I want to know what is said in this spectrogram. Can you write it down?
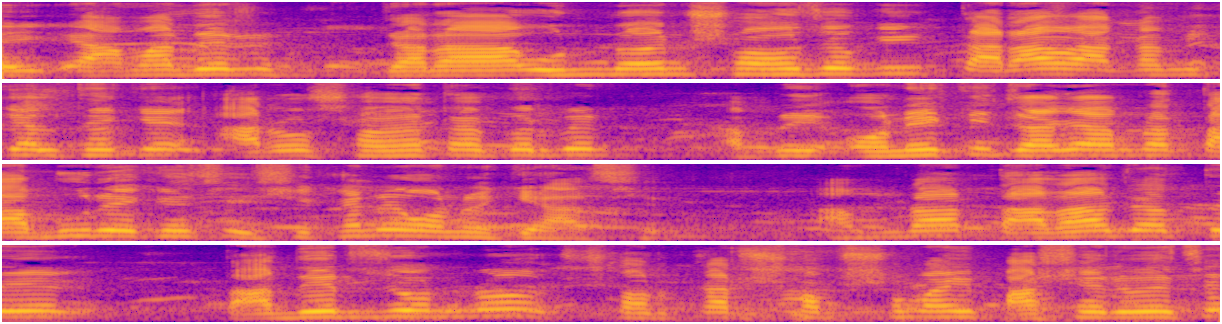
এই আমাদের যারা উন্নয়ন সহযোগী তারাও আগামীকাল থেকে আরও সহায়তা করবেন। আপনি অনেকে জায়গায় আমরা তাঁবু রেখেছি সেখানেও অনেকে আছে আমরা তারা যাতে তাদের জন্য সরকার সবসময় পাশে রয়েছে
